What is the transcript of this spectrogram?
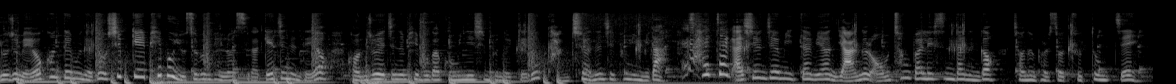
요즘 에어컨 때문에도 쉽게 피부 유수분 밸런스가 깨지는데요. 건조해지는 피부가 고민이신 분들께도 강추하는 제품입니다. 살짝 아쉬운 점이 있다면 양을 엄청 빨리 쓴다는 거. 저는 벌써 두 통째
